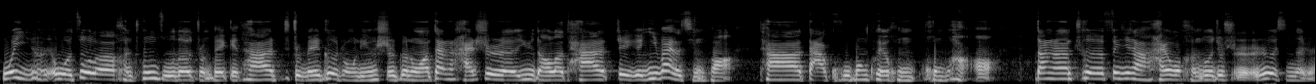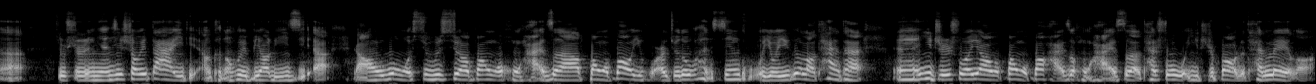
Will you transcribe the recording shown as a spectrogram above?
我已经我做了很充足的准备，给他准备各种零食各种，但是还是遇到了他这个意外的情况，他大哭崩溃，哄哄不好。当然，车飞机上还有很多就是热心的人。就是年纪稍微大一点，可能会比较理解，然后问我需不需要帮我哄孩子啊，帮我抱一会儿，觉得我很辛苦。有一个老太太，嗯，一直说要帮我抱孩子、哄孩子，她说我一直抱着太累了。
